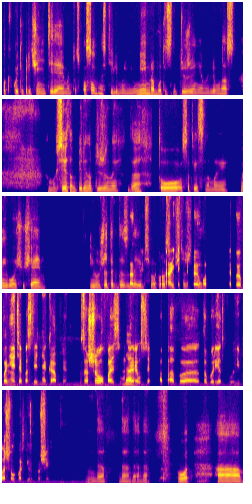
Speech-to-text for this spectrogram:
по какой-то причине теряем эту способность, или мы не умеем работать с напряжением, или у нас мы все там перенапряжены, да, то, соответственно, мы, мы его ощущаем, и уже тогда задаемся вопросом, а, что же такое, такое понятие «последняя капля». Зашел, пальцем да. ударился об, об э, табуретку и пошел квартиру крушить. Да, да, да, да. Вот. А,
